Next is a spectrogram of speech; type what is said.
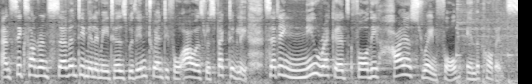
and 670 millimeters within 24 hours, respectively, setting new records for the highest rainfall in the province.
